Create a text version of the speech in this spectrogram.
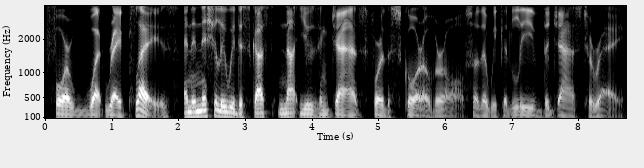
for what Ray plays. And initially, we discussed not using jazz for the score overall so that we could leave the jazz to Ray.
